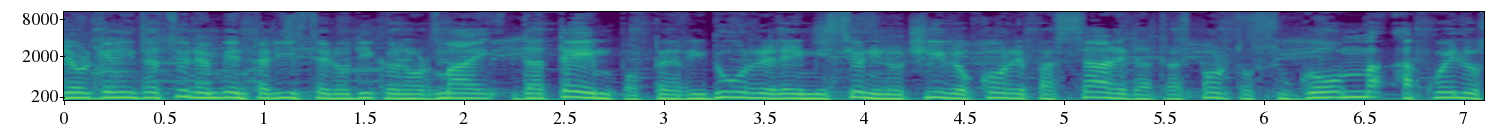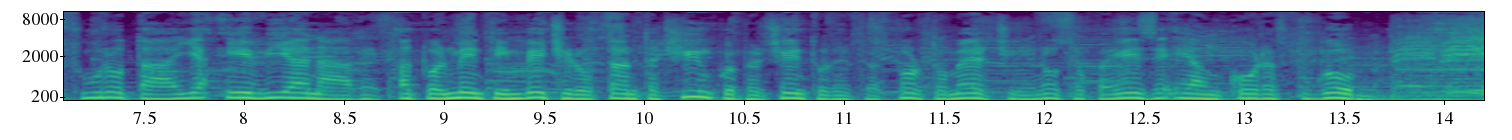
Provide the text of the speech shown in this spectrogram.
Le organizzazioni ambientaliste lo dicono ormai da tempo, per ridurre le emissioni nocive occorre passare dal trasporto su gomma a quello su rotaia e via nave. Attualmente invece l'85% del trasporto merci nel nostro paese è ancora su gomma. Baby,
